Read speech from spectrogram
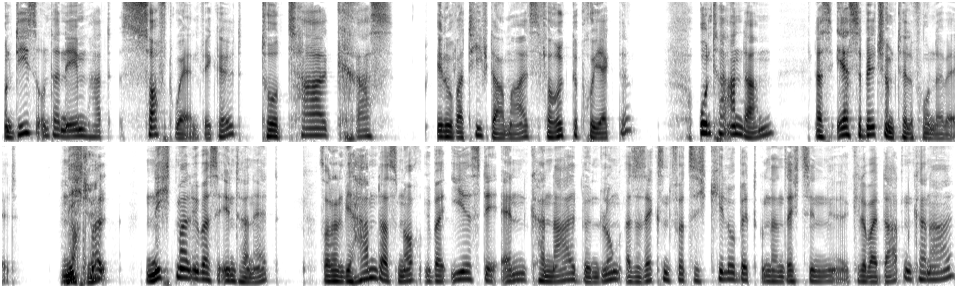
Und dieses Unternehmen hat Software entwickelt, total krass innovativ damals, verrückte Projekte. Unter anderem das erste Bildschirmtelefon der Welt. Nicht, okay. mal, nicht mal übers Internet, sondern wir haben das noch über ISDN-Kanalbündelung, also 46 Kilobit und dann 16 äh, Kilobyte Datenkanal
